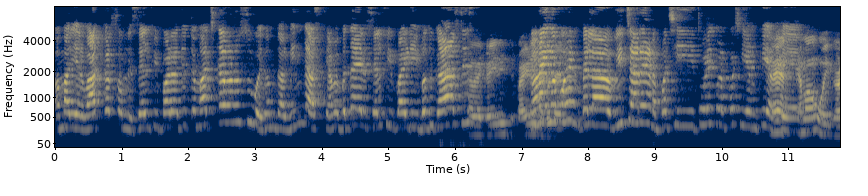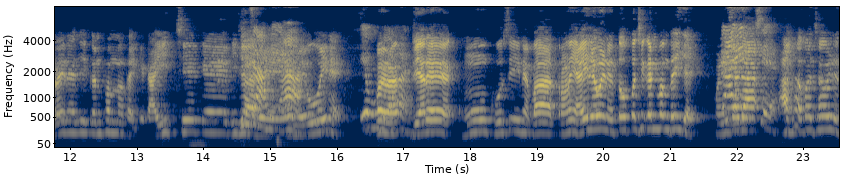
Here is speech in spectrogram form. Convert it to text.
અમારી યાર વાત કરશો અમને સેલ્ફી પાડવા દે તો એમાં અચકાવાનું શું હોય? તમે તાર બિંદાસ છે. અમે બધા યાર સેલ્ફી પાડી બધું કાં આશીષ અરે કઈ રીતે પાડી ઘણા લોકો હે ને પેલા વિચારે ને પછી થોડીક વાર પછી એમ કે એમાં હું હોય? ઘણાને હજી કન્ફર્મ ન થાય કે આ ઈ જ છે કે બીજા એવું હોય ને. પણ. જ્યારે હું ખુશી ને બા ત્રણેય હારે હોય ને તો પછી કન્ફર્મ થઈ જાય. પણ એકાદા આખા પાછા હોય ને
